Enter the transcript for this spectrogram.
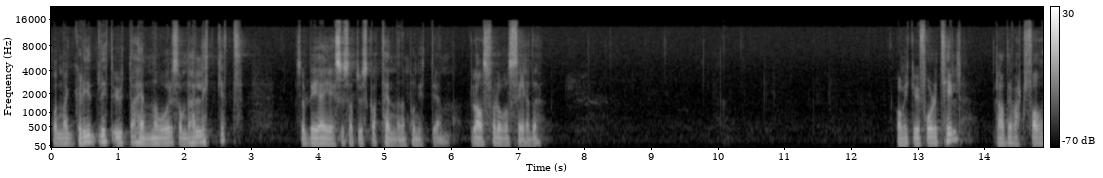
og den har glidd litt ut av hendene våre som det har lekket, så ber jeg Jesus at du skal tenne den på nytt igjen. La oss få lov å se det. Om ikke vi får det til, la det i hvert fall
